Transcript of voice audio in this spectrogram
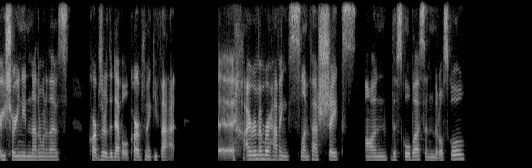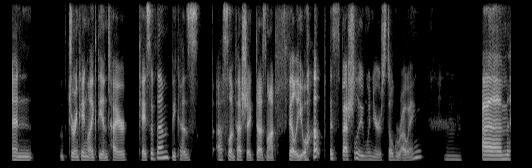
Are you sure you need another one of those? Carbs are the devil. Carbs make you fat. Uh, I remember having Slim Fast shakes on the school bus in middle school and drinking like the entire case of them because a slim fast shake does not fill you up, especially when you're still growing. Mm. Um,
